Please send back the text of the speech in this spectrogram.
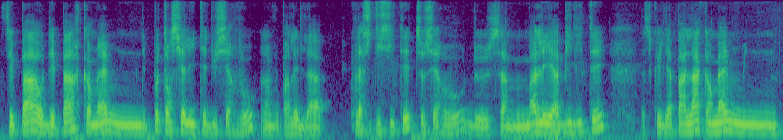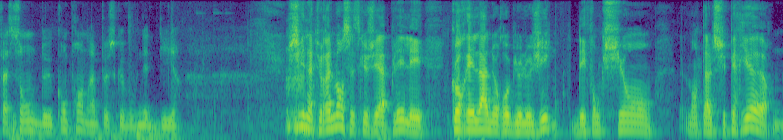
c'est pas au départ quand même une potentialité du cerveau hein, Vous parlez de la plasticité de ce cerveau, de sa malléabilité. Est-ce qu'il n'y a pas là quand même une façon de comprendre un peu ce que vous venez de dire Si, naturellement, c'est ce que j'ai appelé les corrélats neurobiologiques des fonctions mentales supérieures. Hmm.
